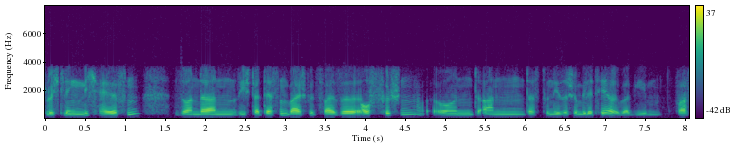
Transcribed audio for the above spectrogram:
Flüchtlingen nicht helfen, sondern sie stattdessen beispielsweise auffischen und an das tunesische Militär übergeben, was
